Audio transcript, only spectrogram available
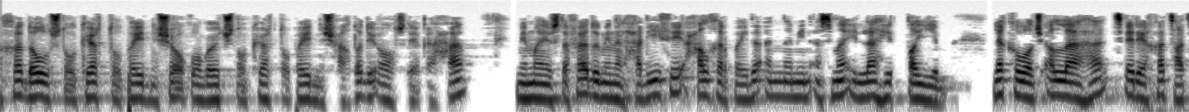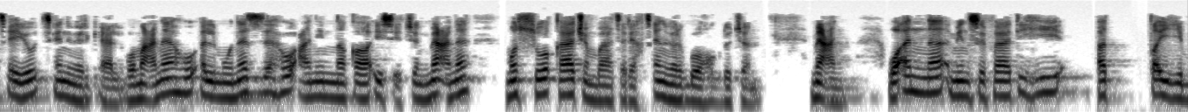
خا دولش دول كيرت دول بيدنش أقوق قويتش دول كيرت دول بيدنش حق دي أولش دقيقة مما يستفاد من الحديث حلخر بيدا أن من أسماء الله الطيب لقولش الله تريخ تاتيو تنورك ال ومعناه المنزه عن النقائص تن معنى مسو قاچن باتريخ تنورك بوهق دوتن معا وأن من صفاته الطيب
